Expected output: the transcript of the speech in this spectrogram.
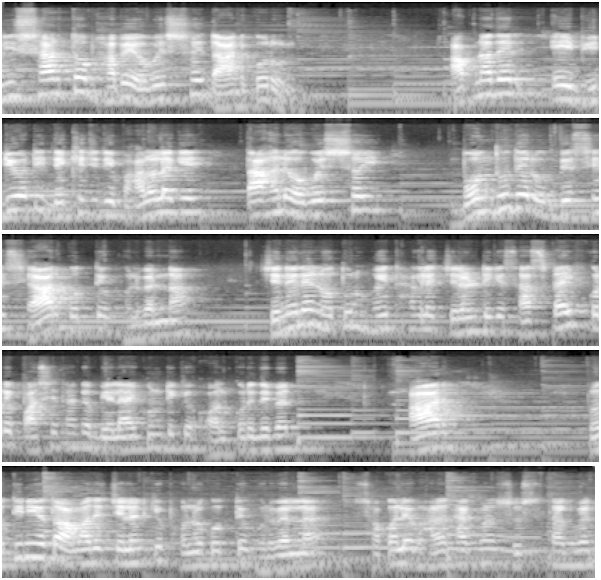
নিঃস্বার্থভাবে অবশ্যই দান করুন। আপনাদের এই ভিডিওটি দেখে যদি ভালো লাগে, তাহলে অবশ্যই বন্ধুদের উদ্দেশ্যে শেয়ার করতে ভুলবেন না। চ্যানেলে নতুন হয়ে থাকলে চ্যানেলটিকে সাবস্ক্রাইব করে পাশে থাকা বেল আইকনটিকে অল করে দেবেন। আর প্রতিনিয়ত আমাদের চ্যানেলকে ফলো করতে ভুলবেন না। সকলে ভালো থাকবেন, সুস্থ থাকবেন।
